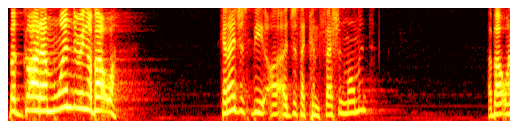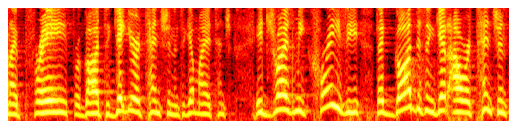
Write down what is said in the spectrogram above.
But God, I'm wondering about. What... Can I just be uh, just a confession moment? About when I pray for God to get your attention and to get my attention. It drives me crazy that God doesn't get our attention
